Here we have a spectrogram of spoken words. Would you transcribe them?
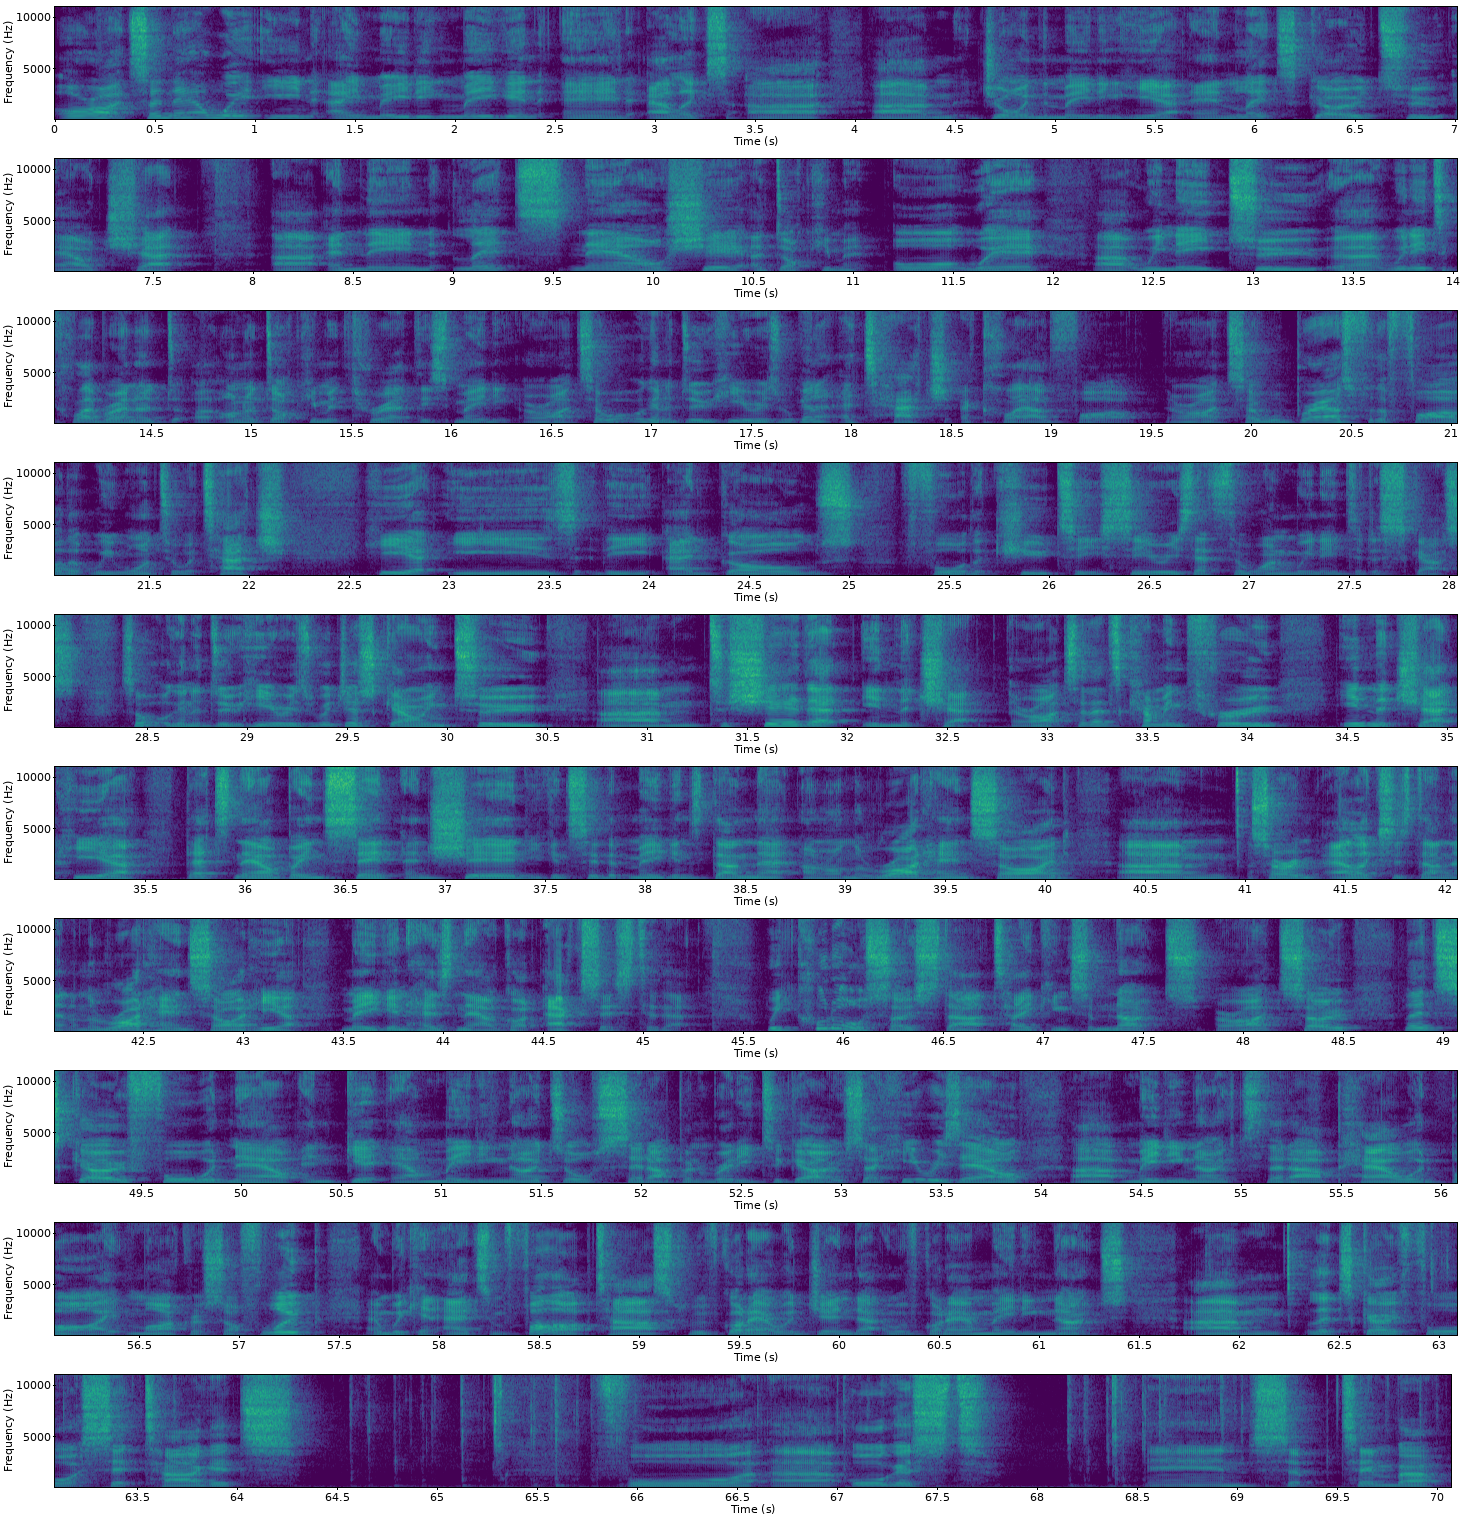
All right, so now we're in a meeting. Megan and Alex are um, join the meeting here, and let's go to our chat. Uh, and then let's now share a document or where uh, we need to uh, we need to collaborate on a, on a, document throughout this meeting all right so what we're going to do here is we're going to attach a cloud file all right so we'll browse for the file that we want to attach here is the add goals for the QT series. That's the one we need to discuss. So what we're going to do here is we're just going to, um, to share that in the chat. All right, so that's coming through in the chat here. That's now been sent and shared. You can see that Megan's done that. And on the right hand side, um, sorry, Alex has done that. On the right hand side here, Megan has now got access to that. We could also start taking some notes. All right. So let's go forward now and get our meeting notes all set up and ready to go. So here is our uh, meeting notes that are powered by Microsoft Loop, and we can add some follow up tasks. We've got our agenda and we've got our meeting notes. Um, let's go for set targets for uh, August and September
